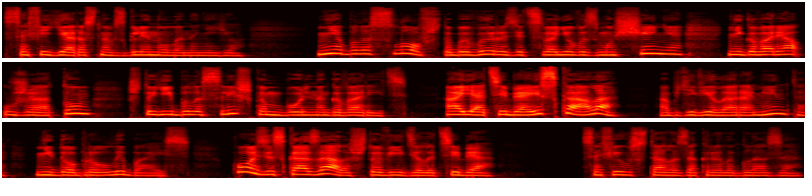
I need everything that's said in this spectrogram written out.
Софи яростно взглянула на нее. Не было слов, чтобы выразить свое возмущение, не говоря уже о том, что ей было слишком больно говорить. «А я тебя искала!» — объявила Араминта, недобро улыбаясь. «Пози сказала, что видела тебя!» Софи устало закрыла глаза.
